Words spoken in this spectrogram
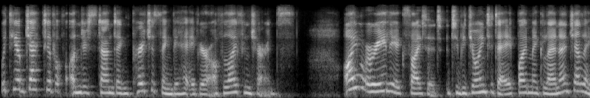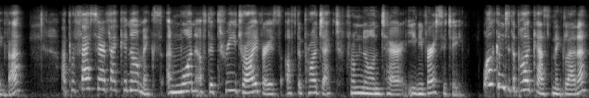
with the objective of understanding purchasing behaviour of life insurance. I'm really excited to be joined today by Meglena Jeleva, a professor of economics and one of the three drivers of the project from Nanterre University. Welcome to the podcast, Meglena.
